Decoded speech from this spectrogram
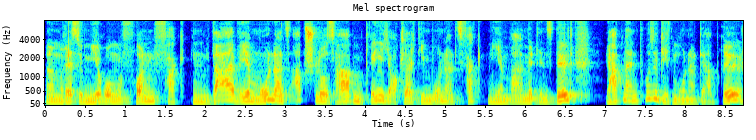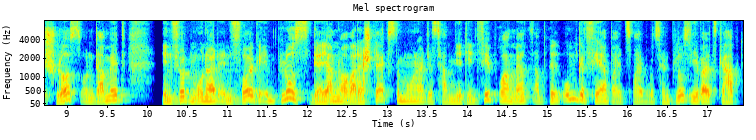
ähm, Resümierung von Fakten. Da wir Monatsabschluss haben, bringe ich auch gleich die Monatsfakten hier mal mit ins Bild. Wir hatten einen positiven Monat. Der April schloss und damit den vierten Monat in Folge im Plus. Der Januar war der stärkste Monat. Jetzt haben wir den Februar, März, April ungefähr bei 2% plus jeweils gehabt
